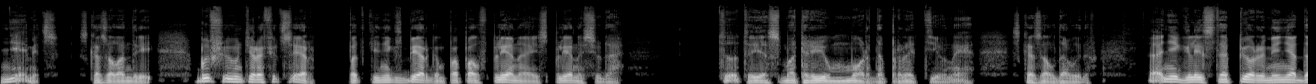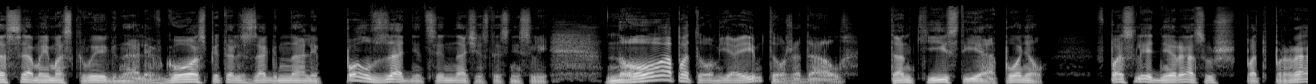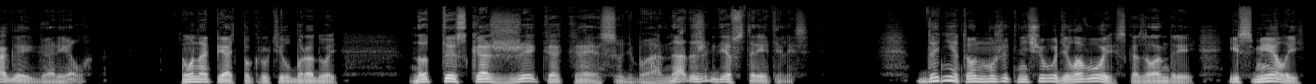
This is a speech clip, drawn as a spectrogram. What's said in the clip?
Немец, — сказал Андрей. Бывший унтер-офицер. Под Кенигсбергом попал в плен, а из плена сюда. — То-то я смотрю, морда противная, — сказал Давыдов. Они, глистоперы, меня до самой Москвы гнали, в госпиталь загнали, пол задницы начисто снесли. Ну, а потом я им тоже дал. Танкист я, понял? В последний раз уж под Прагой горел. Он опять покрутил бородой. — Ну ты скажи, какая судьба, надо же, где встретились. — Да нет, он мужик ничего, деловой, — сказал Андрей, — и смелый,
